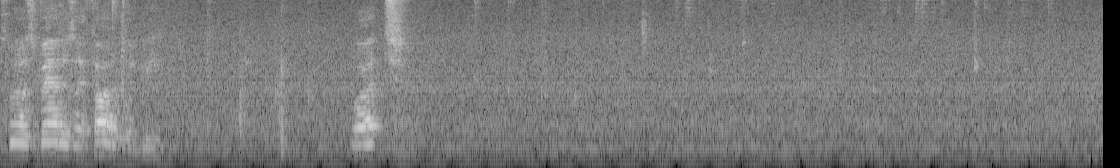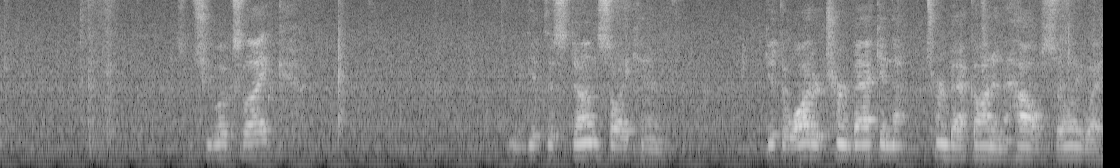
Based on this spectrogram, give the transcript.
it's not as bad as I thought it would be. But that's what she looks like. I'm gonna get this done so I can get the water turned back in turned back on in the house. So anyway,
